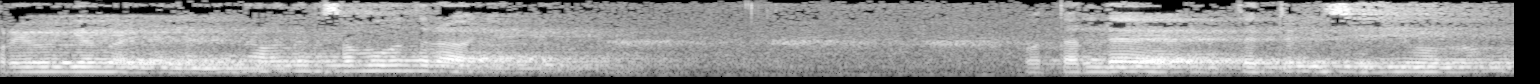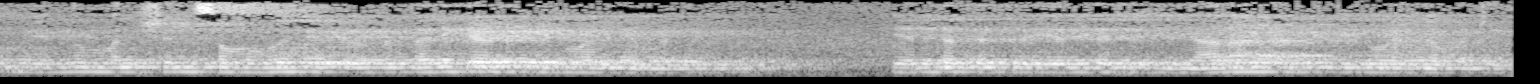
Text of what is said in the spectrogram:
പ്രയോഗിക്കാൻ കഴിഞ്ഞില്ല അവനൊരു സമൂഹത്തിലായിരിക്കും. അപ്പൊ തന്റെ തെറ്റും ശരിയുമൊന്നും എന്നും മനുഷ്യൻ സമൂഹ ജീവിതത്തിൽ തനിക്കായിട്ട് തീരുമാനിക്കാൻ പറ്റും എന്റെ തെറ്റ് എന്റെ ശരി ഞാനായിട്ട് തീരുമാനിക്കാൻ പറ്റും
